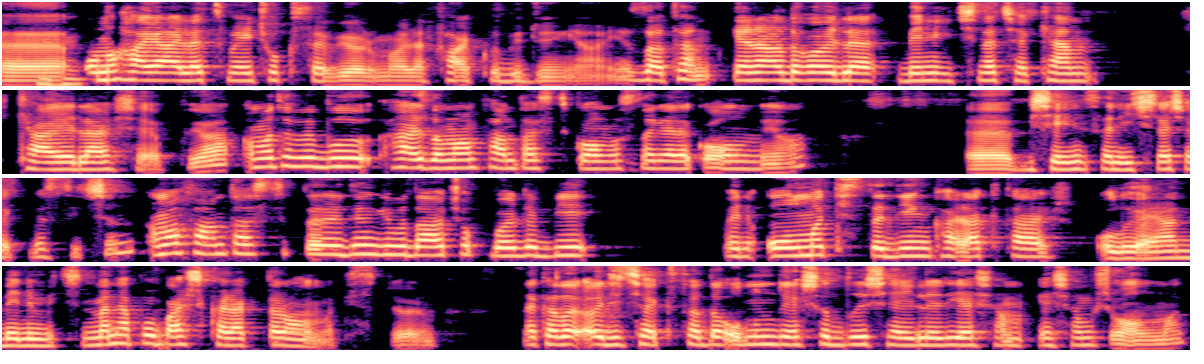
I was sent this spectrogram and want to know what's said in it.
Ee, Onu hayal etmeyi çok seviyorum öyle farklı bir dünyayı. Zaten genelde öyle beni içine çeken hikayeler şey yapıyor. Ama tabii bu her zaman fantastik olmasına gerek olmuyor. Ee, bir şeyin seni içine çekmesi için. Ama fantastikte dediğim gibi daha çok böyle bir hani olmak istediğin karakter oluyor yani benim için. Ben hep o baş karakter olmak istiyorum. Ne kadar acı çekse de onun da yaşadığı şeyleri yaşam, yaşamış olmak,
